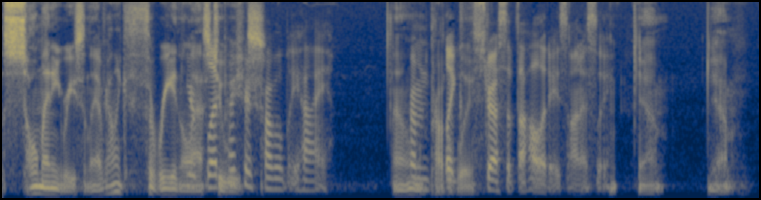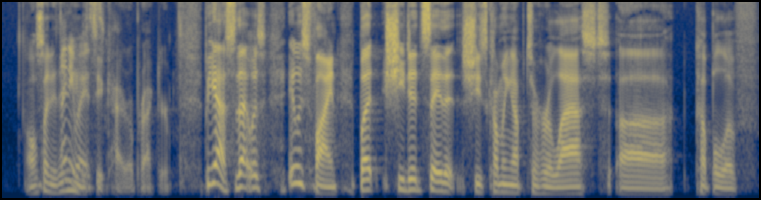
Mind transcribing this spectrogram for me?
so many recently. I've got like three in the Your last blood two pressure is weeks. probably high Oh, from probably. like stress of the holidays. Honestly, Yeah. Yeah. Also, I think you need to see a chiropractor. But yeah, so that was it was fine. But she did say that she's coming up to her last uh, couple of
